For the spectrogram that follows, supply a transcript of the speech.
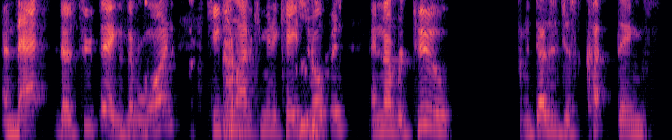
And that does two things. Number one, keep a line of communication open, and number two, it doesn't just cut things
